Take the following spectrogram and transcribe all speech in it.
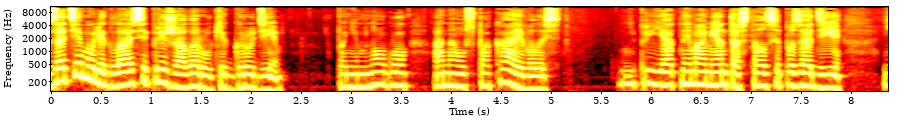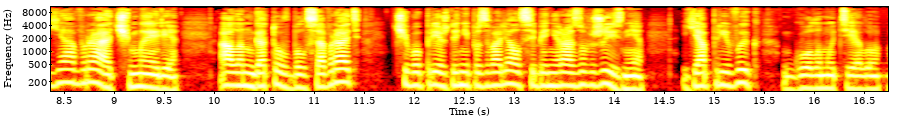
затем улеглась и прижала руки к груди. Понемногу она успокаивалась. Неприятный момент остался позади. «Я врач, Мэри». Алан готов был соврать, чего прежде не позволял себе ни разу в жизни. «Я привык к голому телу.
